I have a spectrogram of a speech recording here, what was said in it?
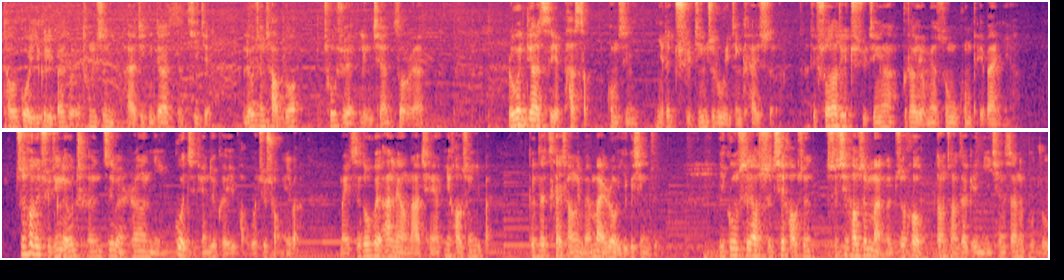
他会过一个礼拜左右通知你，还要进行第二次体检，流程差不多。抽血领钱走人。如果你第二次也 pass 了，恭喜你，你的取经之路已经开始了。就说到这个取经啊，不知道有没有孙悟空陪伴你啊？之后的取经流程基本上你过几天就可以跑过去爽一把，每次都会按量拿钱，一毫升一百，跟在菜场里面卖肉一个性质。一共是要十七毫升，十七毫升满了之后，当场再给你一千三的补助。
